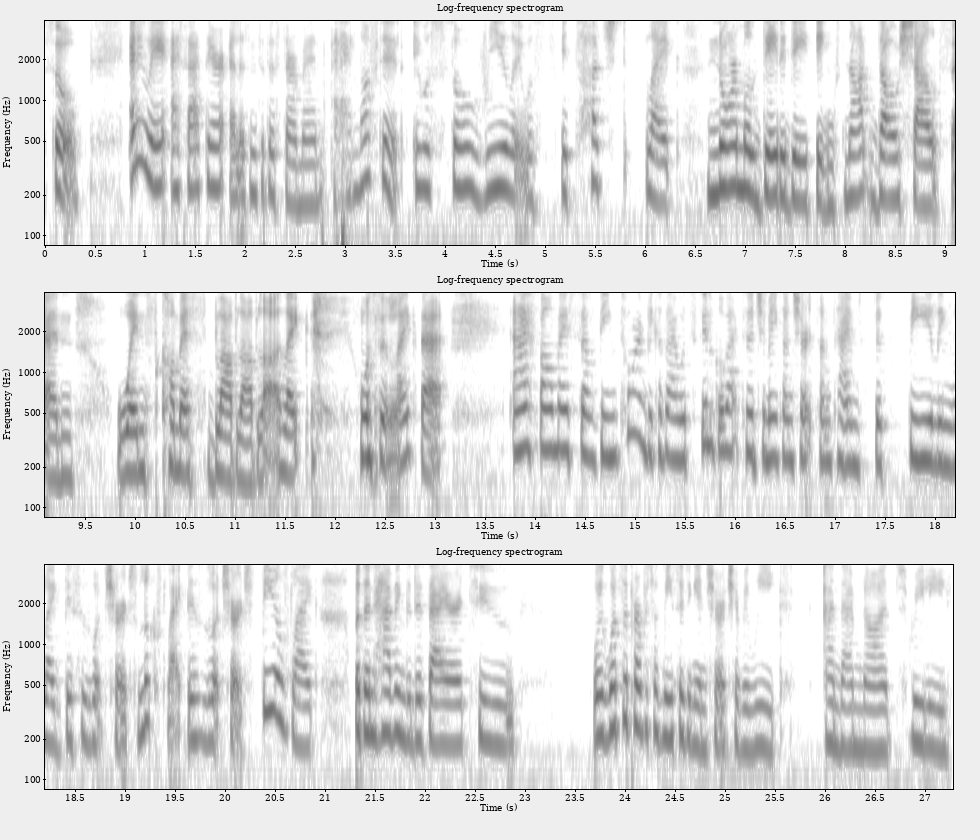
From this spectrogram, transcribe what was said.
So Anyway, I sat there, I listened to the sermon, and I loved it. It was so real. It was it touched like normal day-to-day things, not thou shalt and whence cometh blah blah blah. Like it wasn't like that. And I found myself being torn because I would still go back to the Jamaican church sometimes, just feeling like this is what church looks like, this is what church feels like, but then having the desire to, well, what's the purpose of me sitting in church every week and I'm not really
